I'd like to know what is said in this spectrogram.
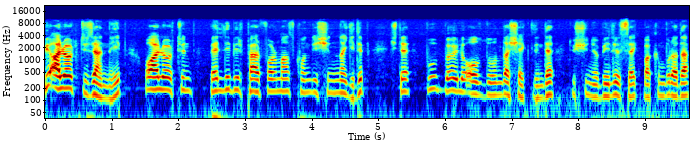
Bir alert düzenleyip o alert'ün belli bir performans condition'ına gidip işte bu böyle olduğunda şeklinde düşünebilirsek bakın burada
